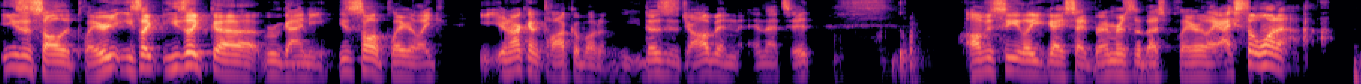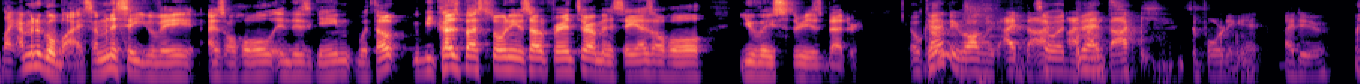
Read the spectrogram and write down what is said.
he's a solid player. He's like he's like uh, Rugani. He's a solid player. Like you're not going to talk about him. He does his job and and that's it. Obviously, like you guys said, Bremer's the best player. Like I still want to. Like I'm gonna go bias. I'm gonna say Juve as a whole in this game without because Bastoni is out for Inter. I'm gonna say as a whole, Juve's three is better. Okay. Don't get me wrong. Like I back, So I, I advance- back supporting it. I do. I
